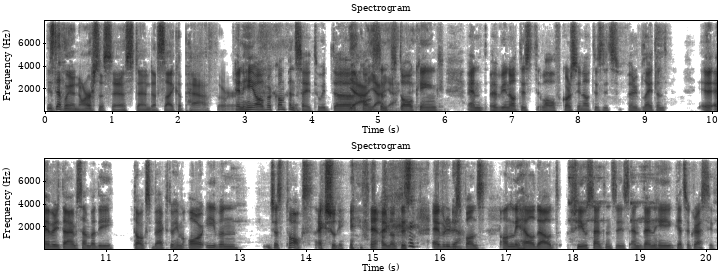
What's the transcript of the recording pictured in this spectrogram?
he's definitely a narcissist and a psychopath or And he overcompensates with the Yeah, yeah, constant yeah. stalking. And have you noticed? Well, of course, you noticed it's very blatant. Every time somebody talks back to him, or even just talks, actually, I noticed every Yeah. response only held out few sentences, and then he gets aggressive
